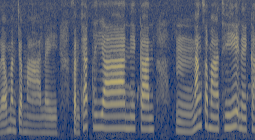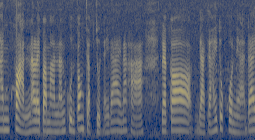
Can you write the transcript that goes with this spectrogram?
แล้วมันจะมาในสัญชาตญาณในการนั่งสมาธิในการฝันอะไรประมาณนั้น คุณต้องจับจุดให้ได้นะคะ แล้วก็อยากจะให้ทุกคนเนี่ยได้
